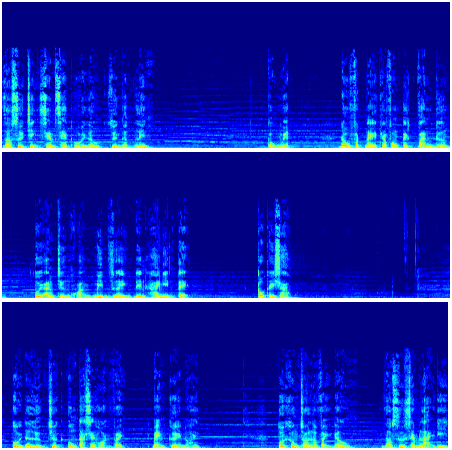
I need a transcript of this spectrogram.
Giáo sư Trịnh xem xét hồi lâu rồi ngẩng lên. Cậu Nguyệt, đầu Phật này theo phong cách ván đường, tôi áng chừng khoảng nghìn rưỡi đến hai nghìn tệ. Cậu thấy sao? Tôi đã lường trước ông ta sẽ hỏi vậy, bèn cười nói. Tôi không cho là vậy đâu, giáo sư xem lại đi.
